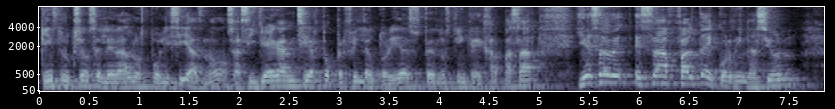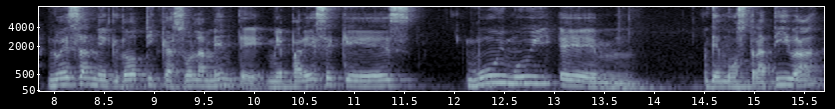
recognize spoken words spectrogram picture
¿Qué instrucción se le da a los policías, no? O sea, si llegan cierto perfil de autoridades, ustedes los tienen que dejar pasar. Y esa, esa falta de coordinación no es anecdótica solamente, me parece que es muy, muy em, demostrativa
